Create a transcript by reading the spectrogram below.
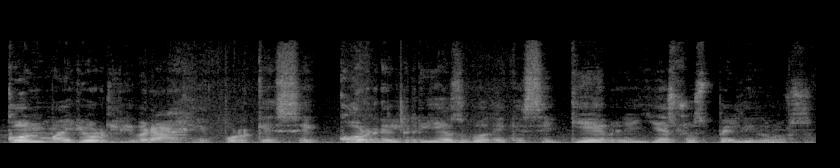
con mayor libraje porque se corre el riesgo de que se quiebre y eso es peligroso.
